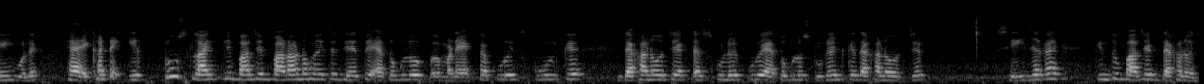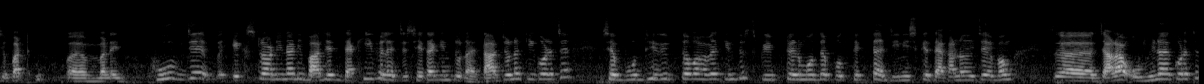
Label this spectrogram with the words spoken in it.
নেই বলে। হ্যাঁ এখানটা একটু স্লাইটলি বাজেট বাড়ানো হয়েছে, যেহেতু এতগুলো মানে একটা পুরো স্কুলকে দেখানো হচ্ছে, একটা স্কুলের পুরো এতগুলো স্টুডেন্টকে দেখানো হচ্ছে। সেই জায়গায় কিন্তু বাজেট দেখানো হয়েছে বাট মানে খুব যে এক্সট্রাঅর্ডিনারি বাজেট দেখিয়ে ফেলেছে সেটা কিন্তু নয়। তার জন্য কি করেছে? সে বুদ্ধিদীপ্তভাবে কিন্তু স্ক্রিপ্টের মধ্যে প্রত্যেকটা জিনিসকে দেখানো হয়েছে এবং যারা অভিনয় করেছে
